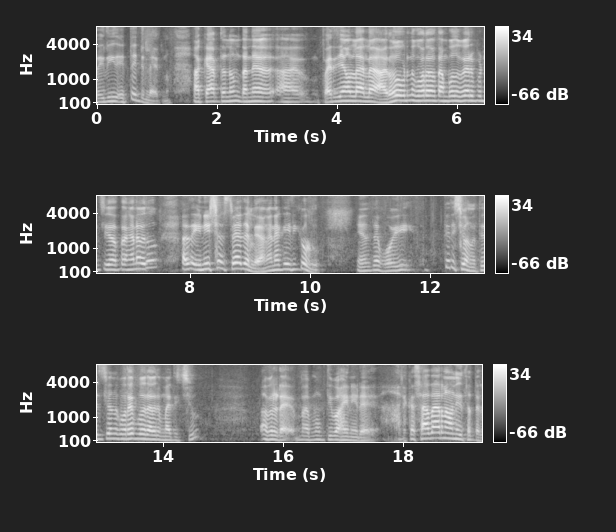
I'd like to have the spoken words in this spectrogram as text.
രീതി എത്തിയിട്ടില്ലായിരുന്നു. ആ ക്യാപ്റ്റനും തന്നെ പരിചയമുള്ള അല്ല ആരോ ഇവിടുന്ന് കുറേ അമ്പത് പേര് പിടിച്ച് ചേർത്ത് അങ്ങനെ ഒരു അത് ഇനീഷ്യൽ സ്റ്റേജ് അല്ലേ അങ്ങനെയൊക്കെ ഇരിക്കുള്ളൂ. എന്നിട്ട് പോയി തിരിച്ചു വന്നു. തിരിച്ചു വന്ന് കുറേ പേര് അവർ മരിച്ചു. അവരുടെ മുക്തിവാഹിനിയുടെ അതൊക്കെ സാധാരണമാണ് യുദ്ധത്തിൽ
